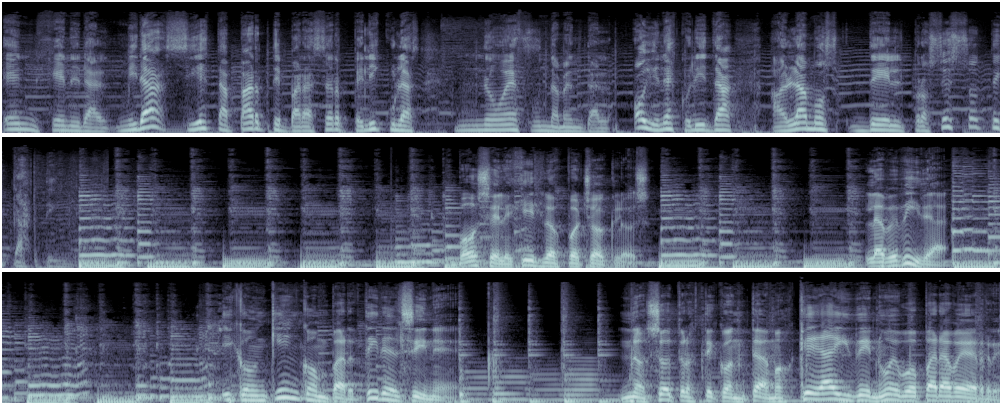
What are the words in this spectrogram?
en general. Mirá si esta parte para hacer películas no es fundamental. Hoy en la escuelita hablamos del proceso de casting. Vos elegís los pochoclos, la bebida y con quién compartir el cine. Nosotros te contamos qué hay de nuevo para ver.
